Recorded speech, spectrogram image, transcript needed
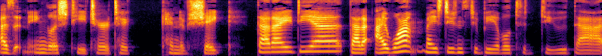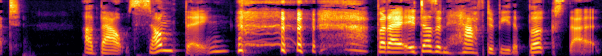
as an english teacher to kind of shake that idea that I want my students to be able to do that about something. but I, it doesn't have to be the books that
